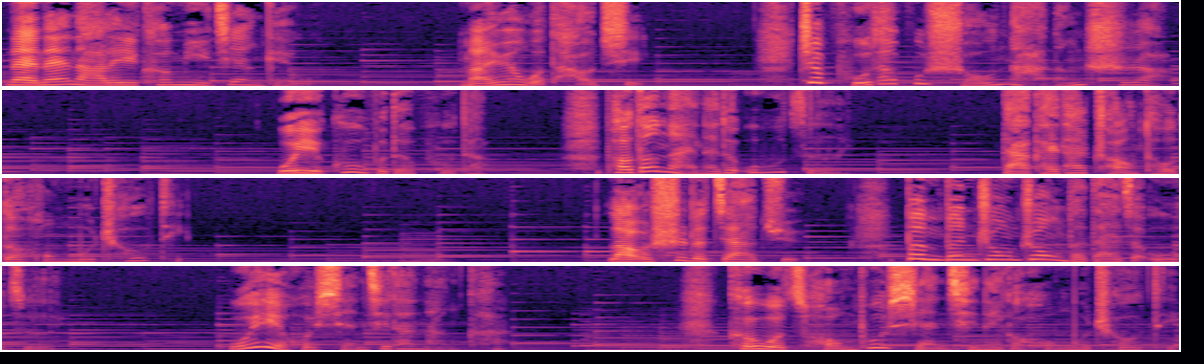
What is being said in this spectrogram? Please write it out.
奶奶拿了一颗蜜饯给我，埋怨我淘气，这葡萄不熟哪能吃啊？我也顾不得葡萄，跑到奶奶的屋子里，打开她床头的红木抽屉。老式的家具，笨笨重重的待在屋子里，我也会嫌弃它难看，可我从不嫌弃那个红木抽屉，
